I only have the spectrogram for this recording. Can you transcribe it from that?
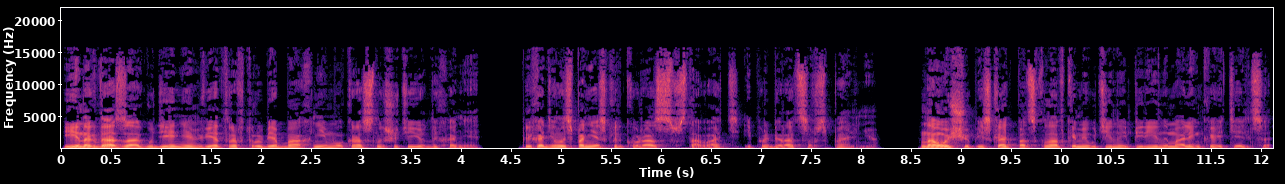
и иногда за гудением ветра в трубе Бах не мог расслышать ее дыхание. Приходилось по нескольку раз вставать и пробираться в спальню. На ощупь искать под складками утиной перины маленькое тельце.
